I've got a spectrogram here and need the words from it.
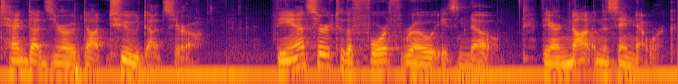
10.0.2.0. The answer to the fourth row is no. They are not in the same network.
